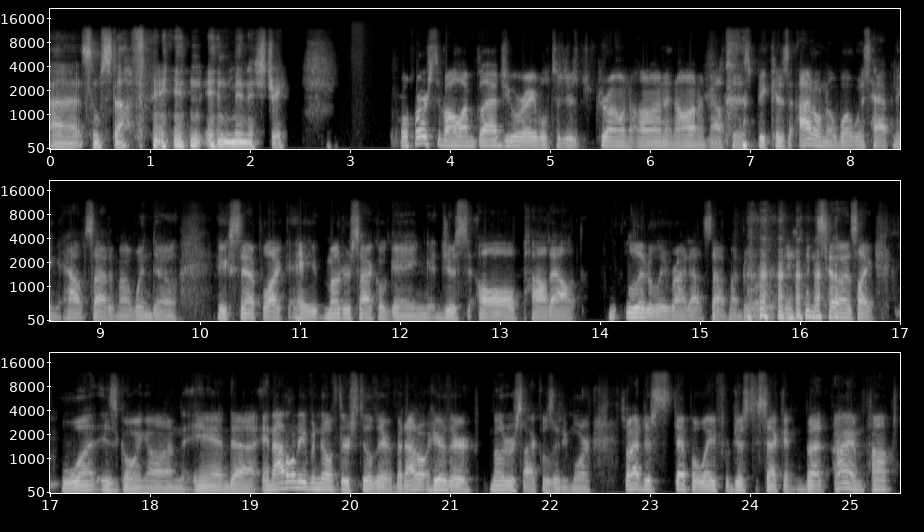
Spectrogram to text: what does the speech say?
uh, some stuff in, in ministry. Well, first of all, I'm glad you were able to just drone on and on about this because I don't know what was happening outside of my window except like a motorcycle gang just all piled out literally right outside my door. and so I was like, what is going on? And uh, and I don't even know if they're still there, but I don't hear their motorcycles anymore. So I just step away for just a second. But I am pumped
